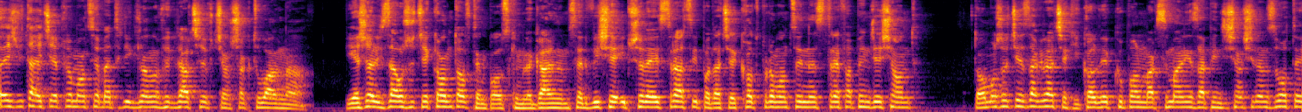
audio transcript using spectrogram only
Cześć, witajcie, promocja BetClick dla nowych graczy wciąż aktualna. Jeżeli założycie konto w tym polskim legalnym serwisie i przy rejestracji podacie kod promocyjny strefa50, to możecie zagrać jakikolwiek kupon maksymalnie za 57 zł.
